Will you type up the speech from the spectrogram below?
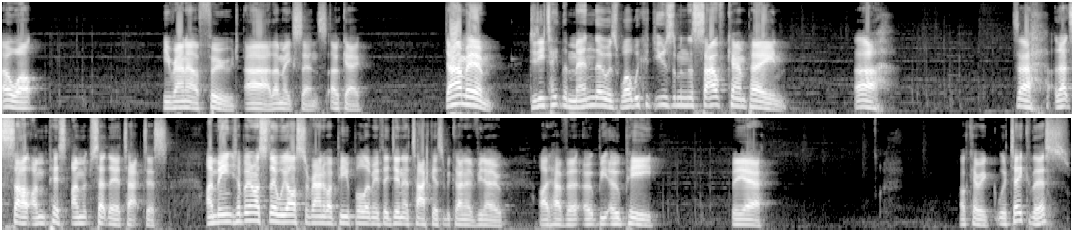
Oh, well. He ran out of food. Ah, that makes sense. Okay. Damn him! Did he take the men, though, as well? We could use them in the South campaign. Ah. Ah, that's South. I'm pissed. I'm upset they attacked us. I mean, to be honest, though, we are surrounded by people. I mean, if they didn't attack us, it'd kind of, you know, I'd have a be OP. But yeah. Okay, we, we'll take this.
